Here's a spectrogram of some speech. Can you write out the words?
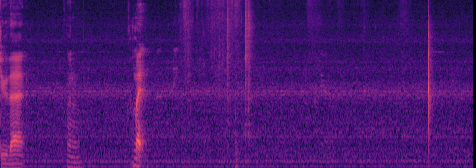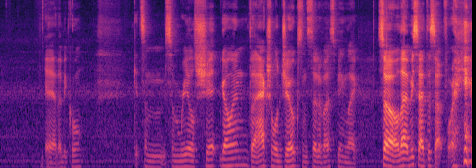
do that. I don't know. Might. Yeah, that'd be cool. Get some some real shit going, the actual jokes instead of us being like, "So, let me set this up for you.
